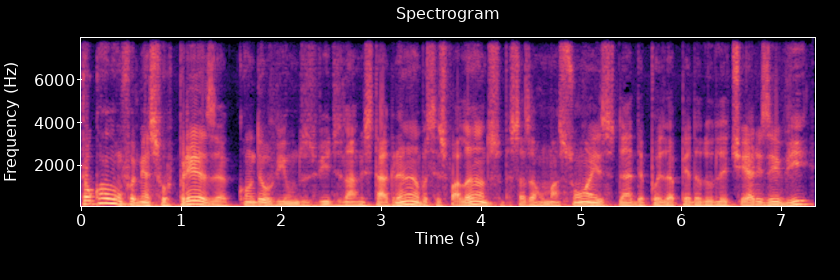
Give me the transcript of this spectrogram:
Então, qual foi minha surpresa quando eu vi um dos vídeos lá no Instagram, vocês falando sobre essas arrumações, né, depois da perda do Letieres, e vi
